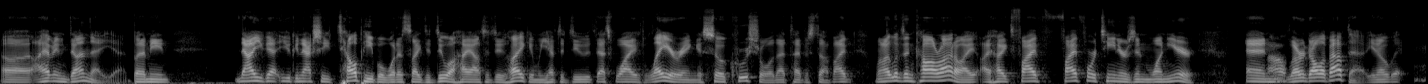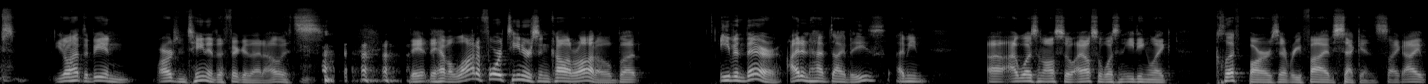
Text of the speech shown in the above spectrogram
Uh, I haven't even done that yet, but I mean now you got you can actually tell people what it's like to do a high altitude hike and we have to do that's why layering is so crucial and that type of stuff. I when i lived in colorado i, I hiked five five 14ers in one year and wow. learned all about that you know you don't have to be in argentina to figure that out. It's they, they have a lot of 14ers in colorado but even there i didn't have diabetes. I mean uh, i wasn't also i also wasn't eating like Clif bars every five seconds. Like I,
